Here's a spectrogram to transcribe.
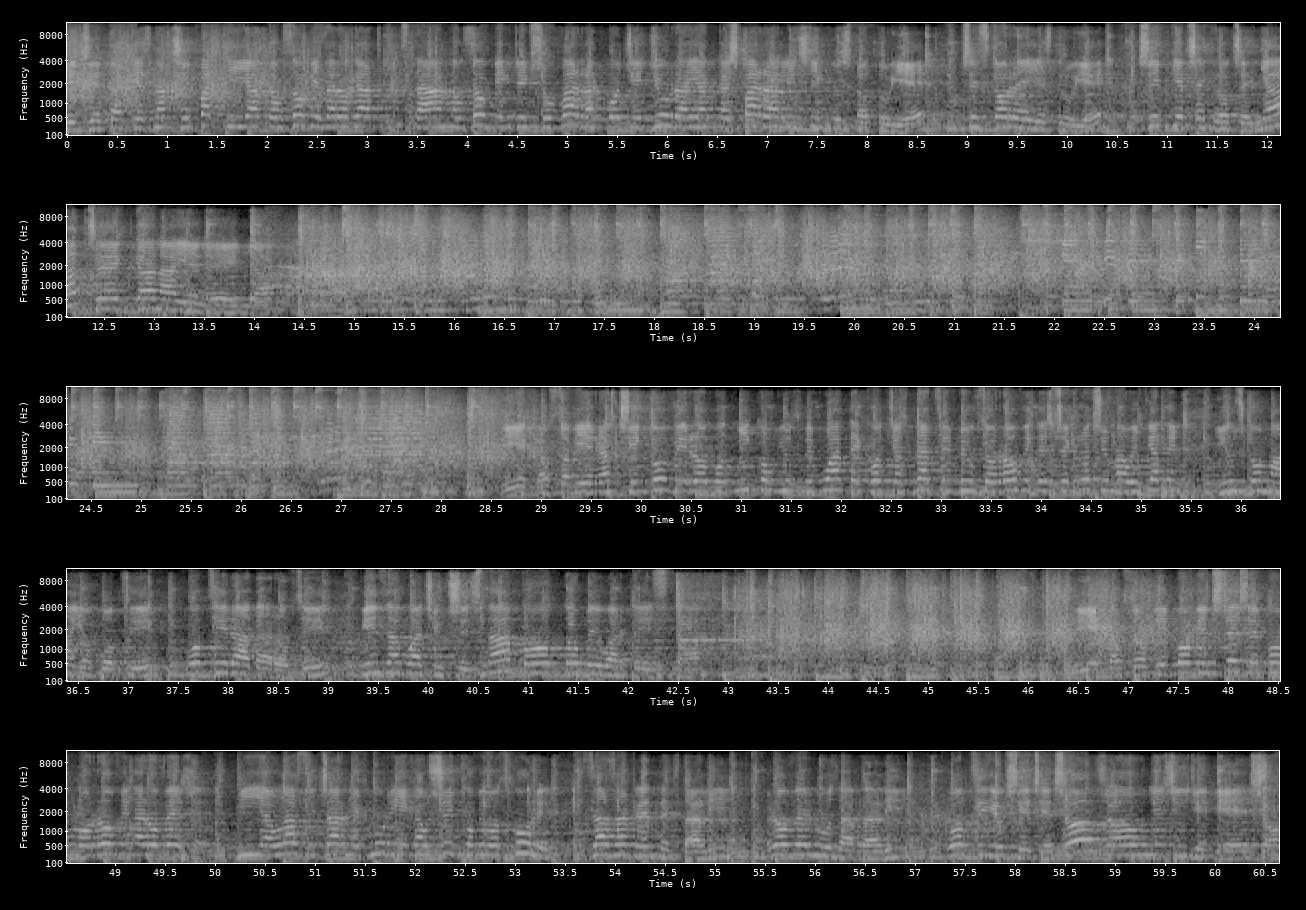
Życie takie zna przypadki, jadą sobie za rogatki Staną sobie gdzieś w szuwarach, płocie dziura jakaś para Licznik już notuje, wszystko rejestruje Szybkie przekroczenia, czeka na jelenia Raz księgowy, robotnikom wiózł wypłatę, chociaż pracy był wzorowy, też przekroczył małym fiatem. Już go mają chłopcy, chłopcy radarowcy, więc zapłacił 300, bo to był artysta. Jechał sobie, powiem szczerze, poporowy na rowerze. Mijał lasy, czarne chmury, jechał szybko, było z góry. Za zakrętem stali, rower mu zabrali. Chłopcy już się cieszą, żołnierz idzie pieszo.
